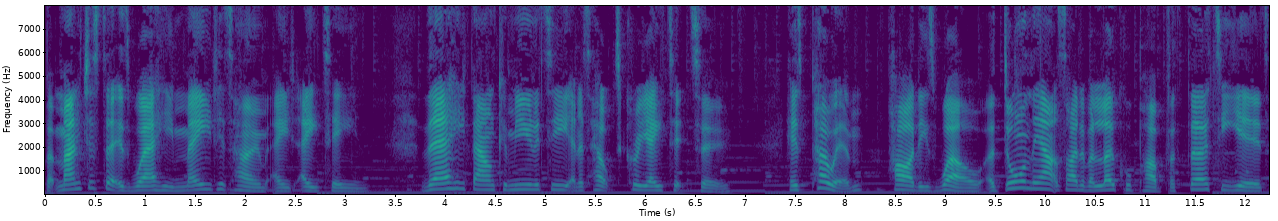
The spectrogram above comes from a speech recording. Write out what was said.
but Manchester is where he made his home age 18. There he found community and has helped create it too. His poem, Hardy's Well, adorned the outside of a local pub for 30 years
